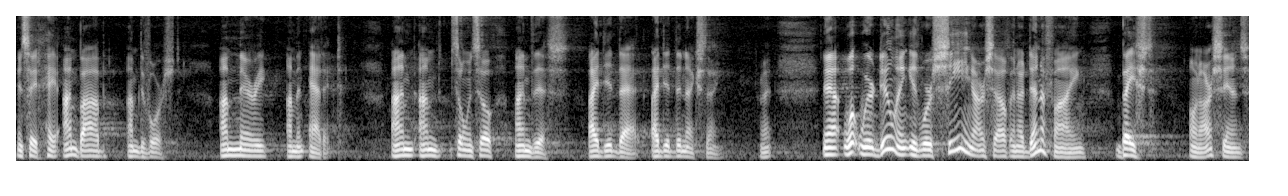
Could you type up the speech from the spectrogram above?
and said, Hey, I'm Bob, I'm divorced. I'm married. I'm an addict. I'm, I'm so and so, I'm this. I did that. I did the next thing, right? Now, what we're doing is we're seeing ourselves and identifying based on our sins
